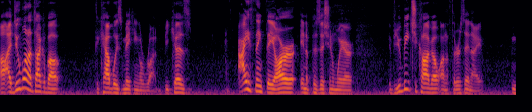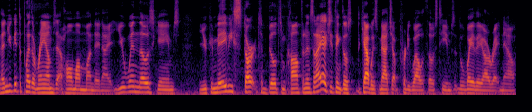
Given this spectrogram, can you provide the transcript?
Uh, I do want to talk about the Cowboys making a run because I think they are in a position where if you beat Chicago on a Thursday night, and then you get to play the Rams at home on Monday night, you win those games. You can maybe start to build some confidence, and I actually think those the Cowboys match up pretty well with those teams the way they are right now.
